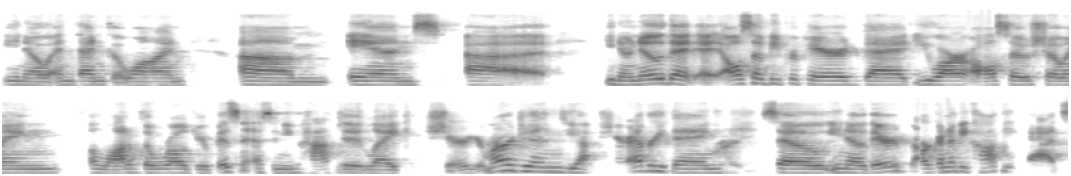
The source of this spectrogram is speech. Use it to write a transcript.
you know, and then go on. Um, and, uh, you know, know that eh, also be prepared that you are also showing a lot of the world your business and you have right. to like share your margins you have to share everything right. so you know there are going to be copycats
